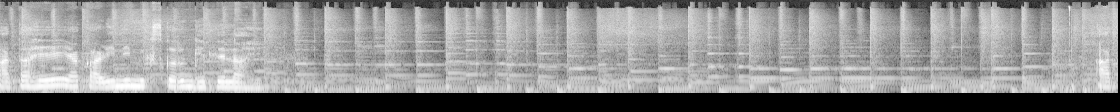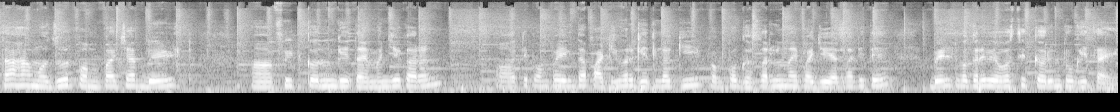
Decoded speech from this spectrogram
आता हे या काळीने मिक्स करून घेतलेलं आहे. आता हा मजूर पंपाच्या बेल्ट फिट करून घेत आहे. म्हणजे कारण ते पंप एकदा पाठीवर घेतलं की पंप घसरलं नाही पाहिजे. यासाठी ते बेल्ट वगैरे व्यवस्थित करून तो घेत आहे.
